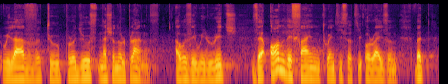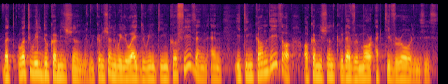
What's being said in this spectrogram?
will have to produce national plans, how they will reach their own defined 2030 horizon. But, but what will do Commission? Will Commission will wait drinking coffees and, and eating candies, or, or Commission could have a more active role in this?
